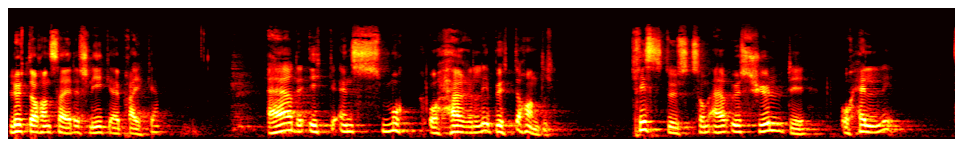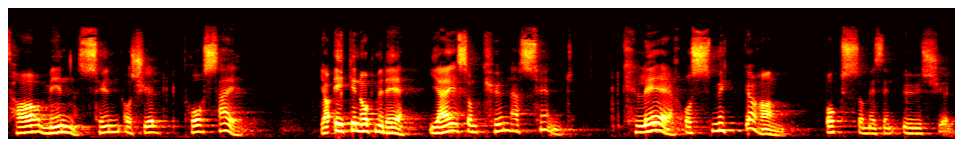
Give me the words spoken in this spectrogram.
Luther han sier det slik jeg preiker. Er det ikke en smukk og herlig byttehandel? Kristus, som er uskyldig og hellig, tar min synd og skyld på seg. Ja, ikke nok med det. Jeg som kun er synd, kler og smykker han også med sin uskyld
